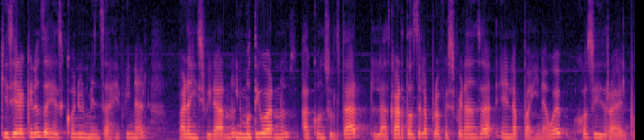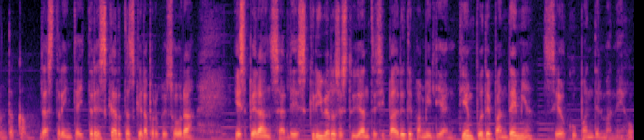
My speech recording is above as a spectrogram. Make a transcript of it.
Quisiera que nos dejes con un mensaje final para inspirarnos y motivarnos a consultar las cartas de la profe Esperanza en la página web joseisrael.com. Las 33 cartas que la profesora Esperanza le escribe a los estudiantes y padres de familia en tiempos de pandemia se ocupan del manejo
